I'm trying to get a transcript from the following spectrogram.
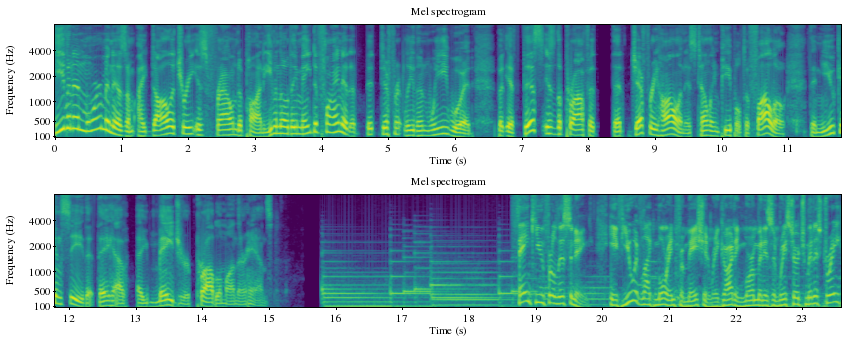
Even in Mormonism, idolatry is frowned upon, even though they may define it a bit differently than we would. But if this is the prophet that Jeffrey Holland is telling people to follow, then you can see that they have a major problem on their hands. Thank you for listening. If you would like more information regarding Mormonism Research Ministry,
